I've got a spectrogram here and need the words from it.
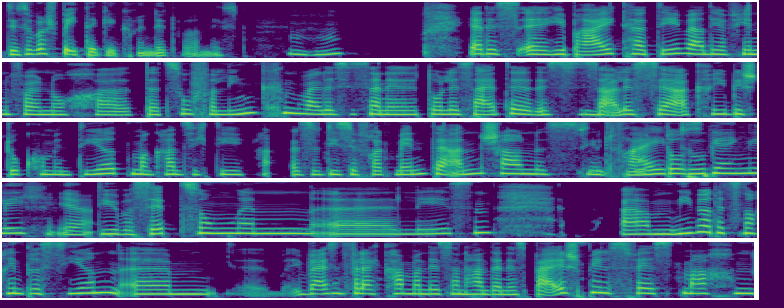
das aber später gegründet worden ist. Mhm. Ja, das äh, Hebraik.at werde ich auf jeden Fall noch äh, dazu verlinken, weil das ist eine tolle Seite. Das ist mhm. alles sehr akribisch dokumentiert. Man kann sich die, also diese Fragmente anschauen. Das sind frei Fotos, zugänglich. Ja. Die Übersetzungen äh, lesen. Ähm, mich würde jetzt noch interessieren, ähm, ich weiß nicht, vielleicht kann man das anhand eines Beispiels festmachen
